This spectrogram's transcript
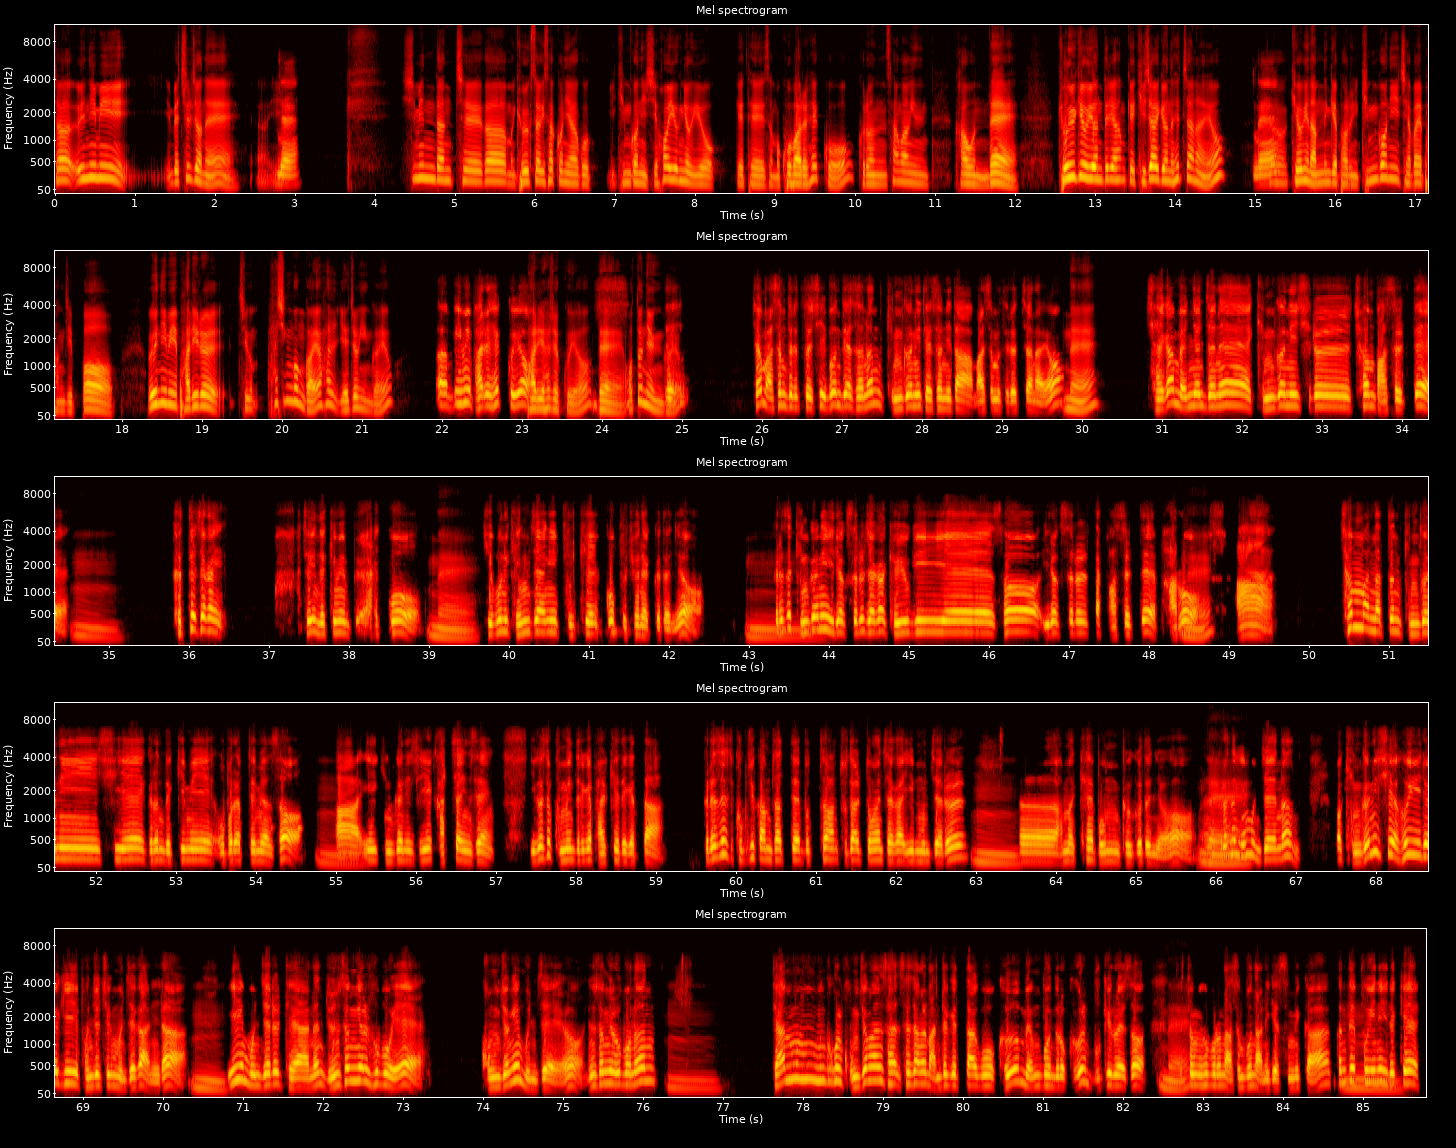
자, 의원님이 며칠 전에 아, 이 네. 시민단체가 뭐 교육 사기 사건이하고 이 김건희 씨 허위 경력 의혹에 대해서 뭐 고발을 했고 그런 상황인 가운데 교육위 의원들이 함께 기자회견을 했잖아요. 네. 어, 기억에 남는 게 바로 이 김건희 재발 방지법. 의원님이 발의를 지금 하신 건가요? 할 예정인가요? 아, 이미 발의했고요. 발의하셨고요. 네, 어떤 내용인가요? 네. 제가 말씀드렸듯이 이번 대선은 김건희 대선이다 말씀을 드렸잖아요. 네, 제가 몇 년 전에 김건희 씨를 처음 봤을 때 음, 그때 제가 아, 저희 느낌이 묘했고 네, 기분이 굉장히 불쾌했고 불편했거든요. 음, 그래서 김건희 이력서를 제가 교육위에서 이력서를 딱 봤을 때 바로 네, 아 처음 만났던 김건희 씨의 그런 느낌이 오버랩되면서 음, 아이 김건희 씨의 가짜 인생 이것을 국민들에게 밝혀야 되겠다. 그래서 국정감사 때부터 한 두 달 동안 제가 이 문제를 음, 어, 한번 캐본 거거든요. 예, 네. 그래서 이 문제는 뭐 김건희 씨의 허위력이 본질적인 문제가 아니라 음, 이 문제를 대하는 윤석열 후보의 공정의 문제예요. 윤석열 후보는 음, 대한민국을 공정한 사- 세상을 만들겠다고 그 명분으로 그걸 무기로 해서 네, 대통령 후보로 나선 분 아니겠습니까? 근데 음. 부인이 이렇게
